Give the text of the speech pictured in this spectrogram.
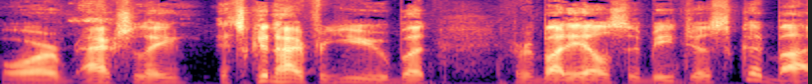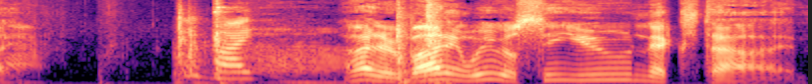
Or actually, it's good night for you, but everybody else would be just goodbye. Goodbye. All right, everybody, and we will see you next time.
